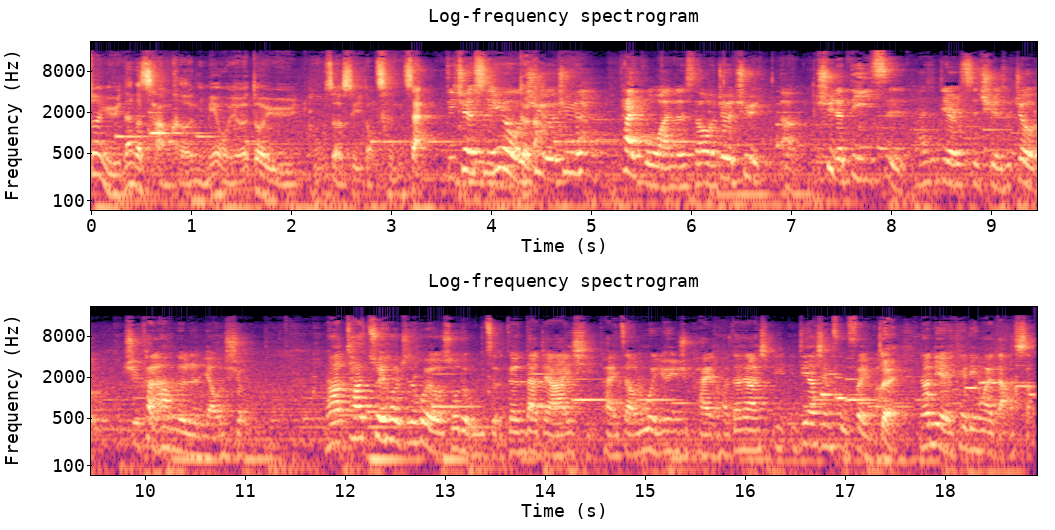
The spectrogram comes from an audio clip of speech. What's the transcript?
对于那个场合里面，我觉得对于舞者是一种称赞。的确是因为我去我去泰国玩的时候，我就去呃去的第一次还是第二次去的时候，就去看他们的人妖秀。然后他最后就是会有所有的舞者跟大家一起拍照，如果你愿意去拍的话，大家一一定要先付费嘛。对。然后你也可以另外打赏。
